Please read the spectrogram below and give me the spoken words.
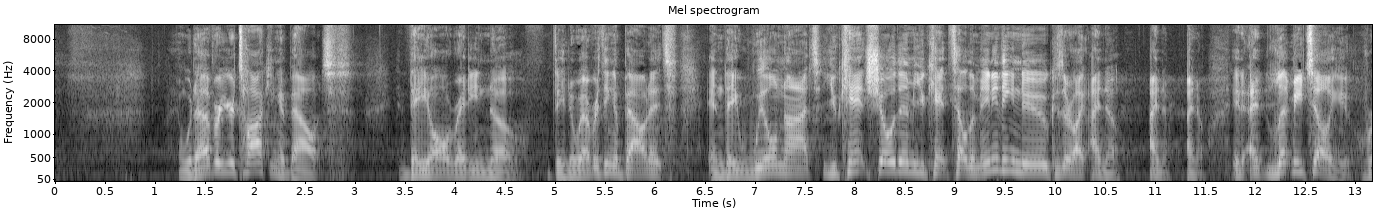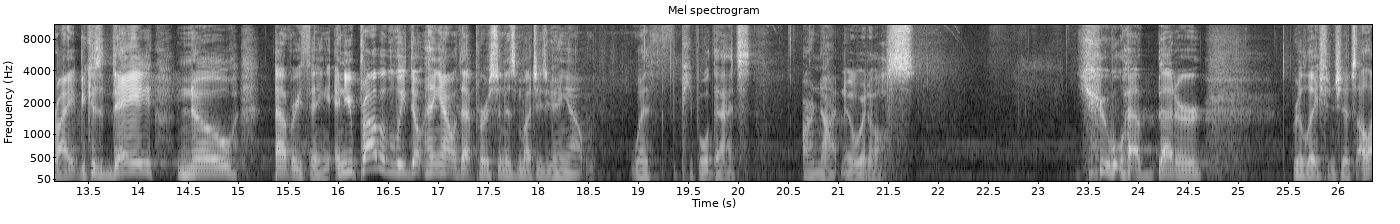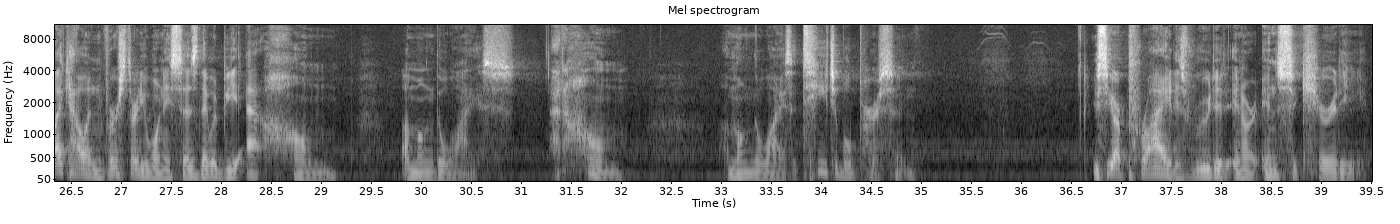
and whatever you're talking about, they already know. They know everything about it, and they will not, you can't show them, you can't tell them anything new because they're like, I know, I know, I know. And, and let me tell you, right? Because they know everything. And you probably don't hang out with that person as much as you hang out with people that are not know it alls. You will have better relationships. I like how in verse 31 he says they would be at home among the wise. At home among the wise, a teachable person. You see, our pride is rooted in our insecurity.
